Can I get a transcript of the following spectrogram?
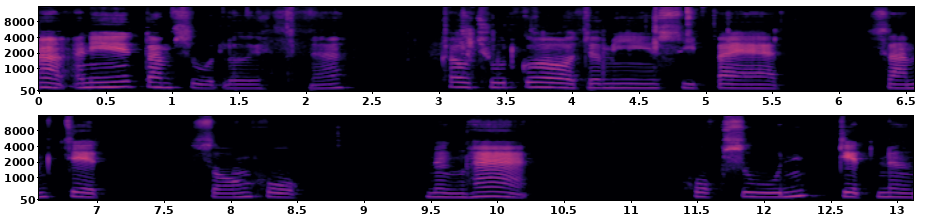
อะ อันนี้ตามสูตรเลยนะ เข้าชุดก็จะมีสี่แปดสามเจ็ดสองหกหนึ่งห้าหกศูนย์ เจ็ดหนึ่ง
